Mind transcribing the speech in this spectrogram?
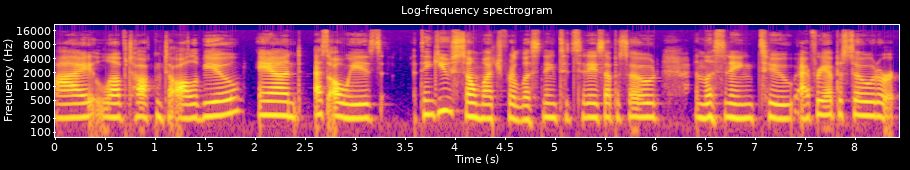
I love talking to all of you. And as always, thank you so much for listening to today's episode and listening to every episode or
